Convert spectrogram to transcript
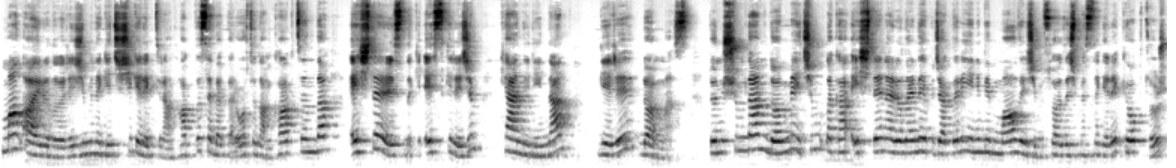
Mal ayrılığı rejimine geçişi gerektiren haklı sebepler ortadan kalktığında eşler arasındaki eski rejim kendiliğinden geri dönmez. Dönüşümden dönme için mutlaka eşlerin aralarında yapacakları yeni bir mal rejimi sözleşmesine gerek yoktur.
